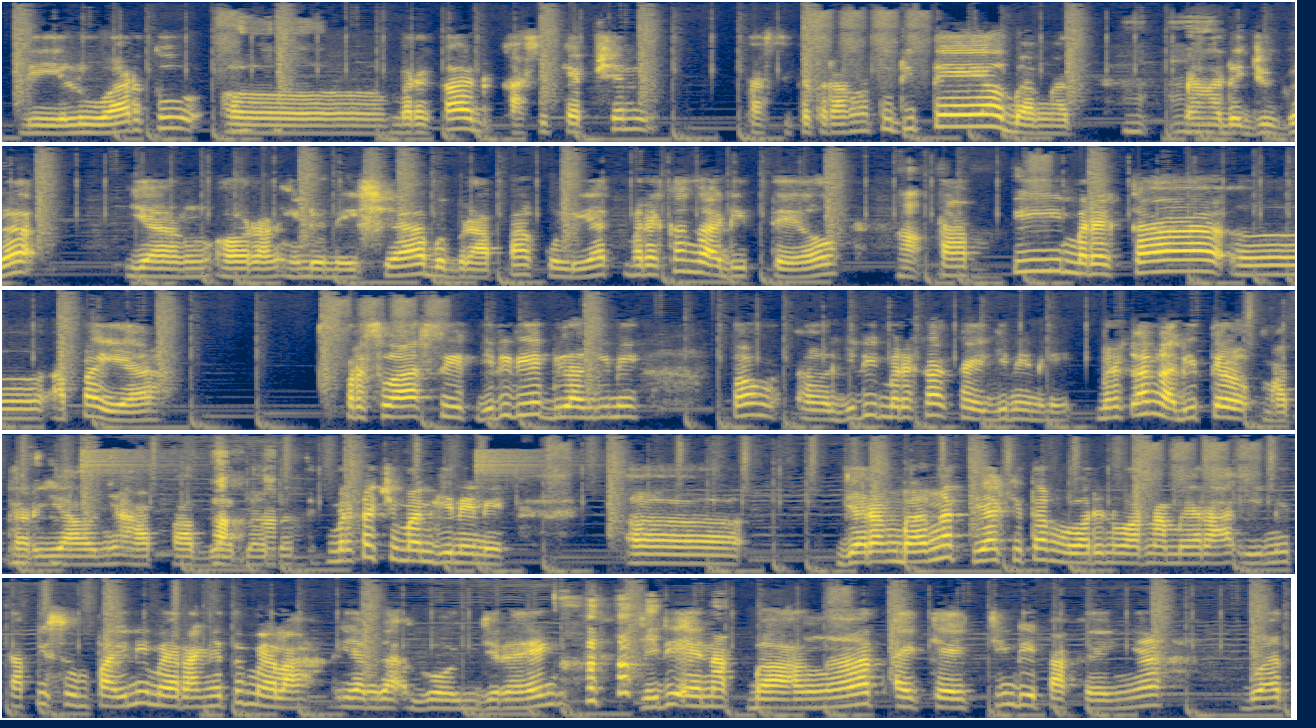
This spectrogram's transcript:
di luar tuh eh, mereka kasih caption kasih keterangan tuh detail banget. Mm-mm. Nah ada juga yang orang Indonesia beberapa aku lihat mereka nggak detail, Ha. tapi mereka eh, apa ya persuasif. Jadi dia bilang gini, tong eh, jadi mereka kayak gini nih, mereka nggak detail materialnya apa bla bla bla. Mereka cuman gini nih. eh, jarang banget ya kita ngeluarin warna merah ini tapi sumpah ini merahnya tuh merah yang nggak gonjreng. Jadi enak banget eye catching dipakainya. Buat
